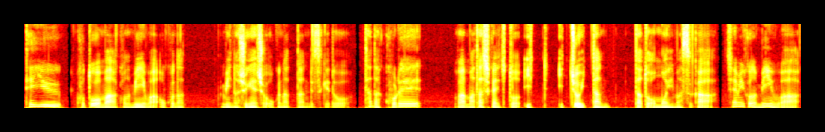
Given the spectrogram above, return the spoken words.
ていうことを、まあ、この民は行っ、民の主元書を行ったんですけど、ただこれは、まあ確かにちょっと一長一短だと思いますが、ちなみにこの民は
